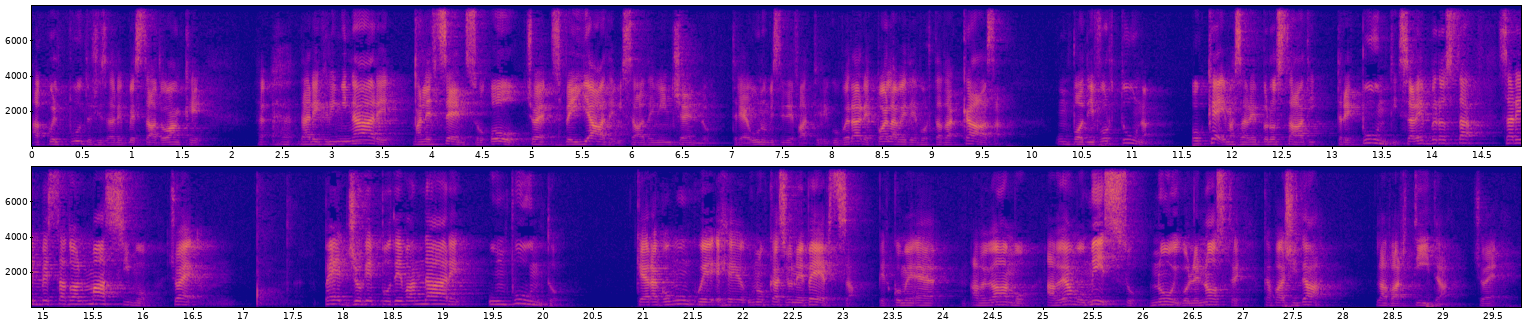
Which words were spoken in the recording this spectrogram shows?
A quel punto ci sarebbe stato anche eh, eh da recriminare, ma nel senso, oh, cioè svegliatevi, stavate vincendo. 3-1, vi siete fatti recuperare e poi l'avete portata a casa. Un po' di fortuna, Ok, ma sarebbero stati tre punti, sta- sarebbe stato al massimo, cioè peggio che poteva andare un punto, che era comunque eh, un'occasione persa per come eh, avevamo, avevamo, messo noi con le nostre capacità la partita, cioè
